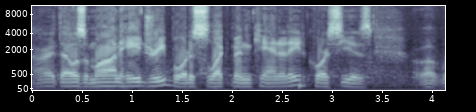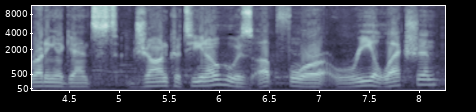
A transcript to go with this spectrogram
All right, that was Amon Hadri, Board of Selectmen candidate. Of course, he is uh, running against John Coutinho, who is up for re-election.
